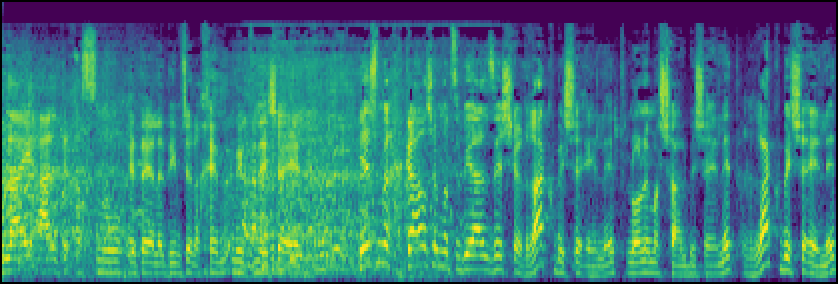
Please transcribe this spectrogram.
אולי אל תחסנו את הילדים שלכם מפני שעלת. יש מחקר שמצביע על זה שרק בשעלת, לא למשל בשעלת, רק בשעלת,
